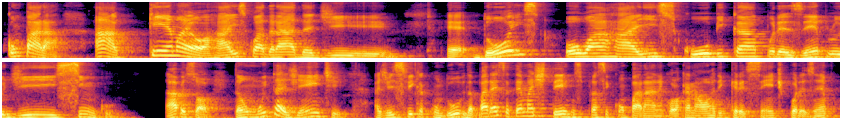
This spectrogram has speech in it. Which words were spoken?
comparar, ah, quem é maior, raiz quadrada de é, 2 ou a raiz cúbica, por exemplo, de 5? Tá, pessoal? Então, muita gente, às vezes, fica com dúvida, parece até mais termos para se comparar, né? Colocar na ordem crescente, por exemplo.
